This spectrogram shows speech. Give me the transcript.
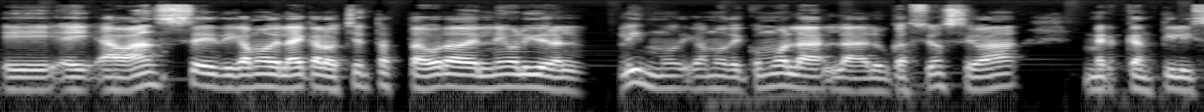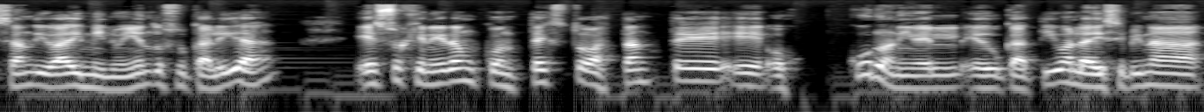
eh, eh, avance, digamos, de la década del 80 hasta ahora del neoliberalismo, digamos, de cómo la, educación se va mercantilizando y va disminuyendo su calidad, eso genera un contexto bastante eh, oscuro a nivel educativo en la disciplina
